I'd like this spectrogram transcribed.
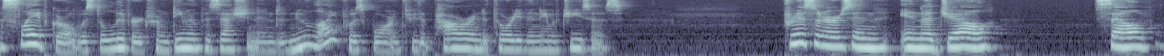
A slave girl was delivered from demon possession, and a new life was born through the power and authority of the name of Jesus. Prisoners in, in a jail cell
